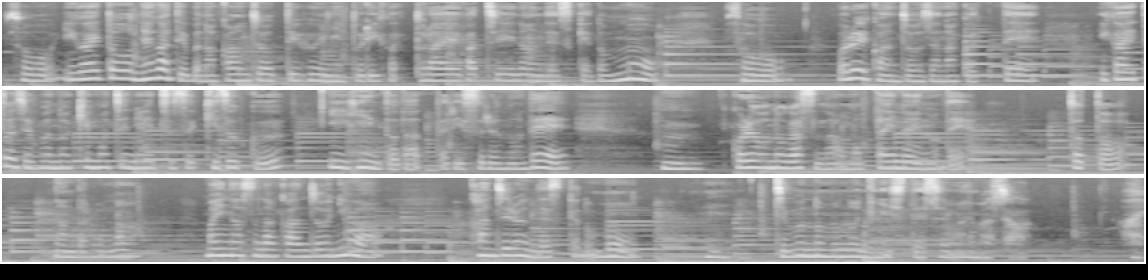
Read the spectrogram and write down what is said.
そう意外とネガティブな感情っていう風に取り捉えがちなんですけどもそう悪い感情じゃなくって意外と自分の気持ちに気づくいいヒントだったりするので、うん、これを逃すのはもったいないのでちょっとなんだろうなマイナスな感情には感じるんですけども、うん、自分のものにしてしまいましょう。はい。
